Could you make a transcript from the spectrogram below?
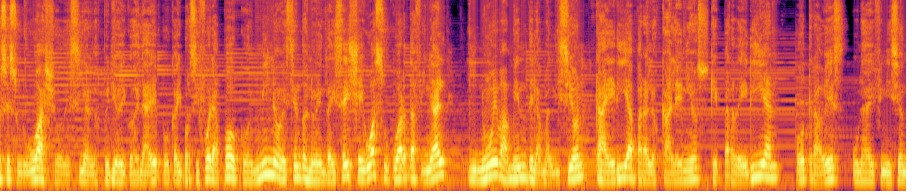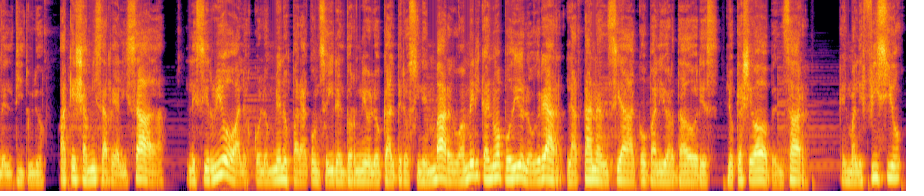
Es uruguayo, decían los periódicos de la época, y por si fuera poco, en 1996 llegó a su cuarta final y nuevamente la maldición caería para los caleños que perderían otra vez una definición del título. Aquella misa realizada, le sirvió a los colombianos para conseguir el torneo local, pero sin embargo América no ha podido lograr la tan ansiada Copa Libertadores, lo que ha llevado a pensar que el maleficio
